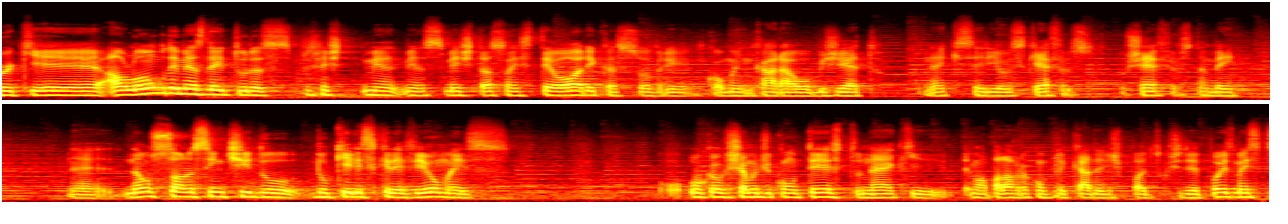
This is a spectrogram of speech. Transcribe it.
porque ao longo das minhas leituras, principalmente minhas meditações teóricas sobre como encarar o objeto, né, que seria o Skepheros, o Shepherus também, né, não só no sentido do que ele escreveu, mas o que eu chamo de contexto, né, que é uma palavra complicada, a gente pode discutir depois, mas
